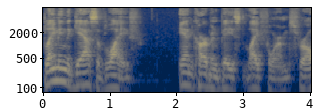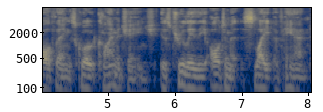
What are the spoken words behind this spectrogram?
Blaming the gas of life and carbon based life forms for all things, quote, climate change is truly the ultimate sleight of hand.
